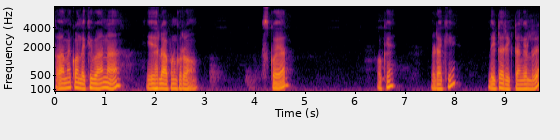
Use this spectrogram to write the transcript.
तो आम कौन देखा ना ये है आपणकर स्क्वायर ओके जोटा कि दुईटा रेक्टांगल रे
